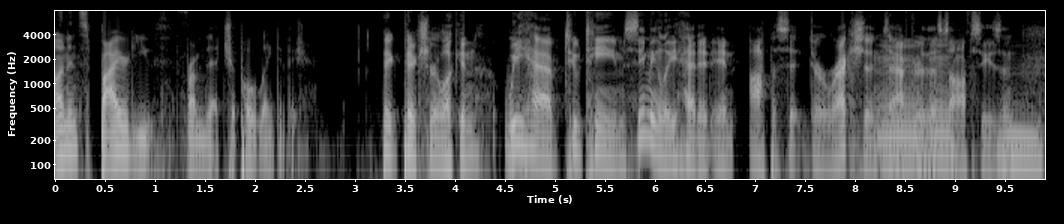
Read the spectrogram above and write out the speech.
Uninspired Youth from the Chipotle division. Big picture looking. We have two teams seemingly headed in opposite directions after this mm-hmm. offseason. Mm.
